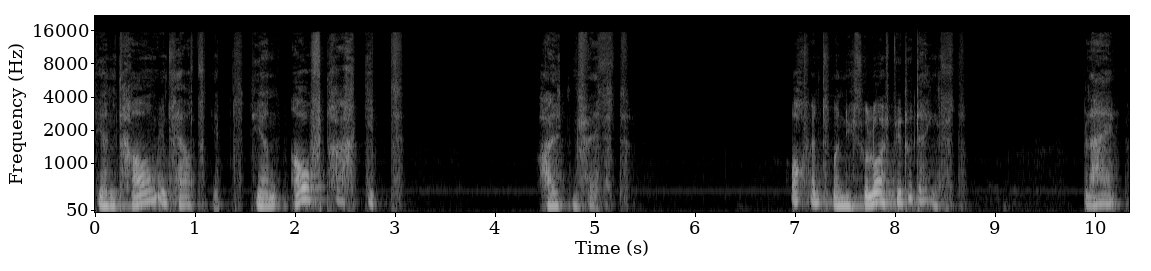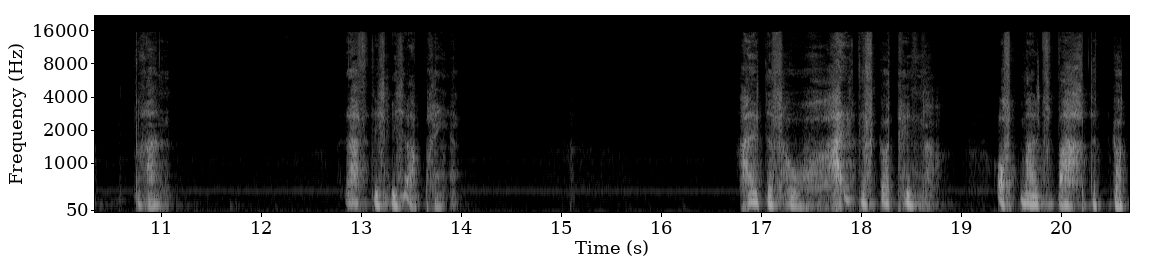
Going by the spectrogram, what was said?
dir einen Traum ins Herz gibt, dir einen Auftrag gibt, halten fest. Auch wenn es mal nicht so läuft, wie du denkst. Bleib dran. Lass dich nicht abbringen. Halt es hoch, halt es Gott hin. Oftmals wartet Gott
